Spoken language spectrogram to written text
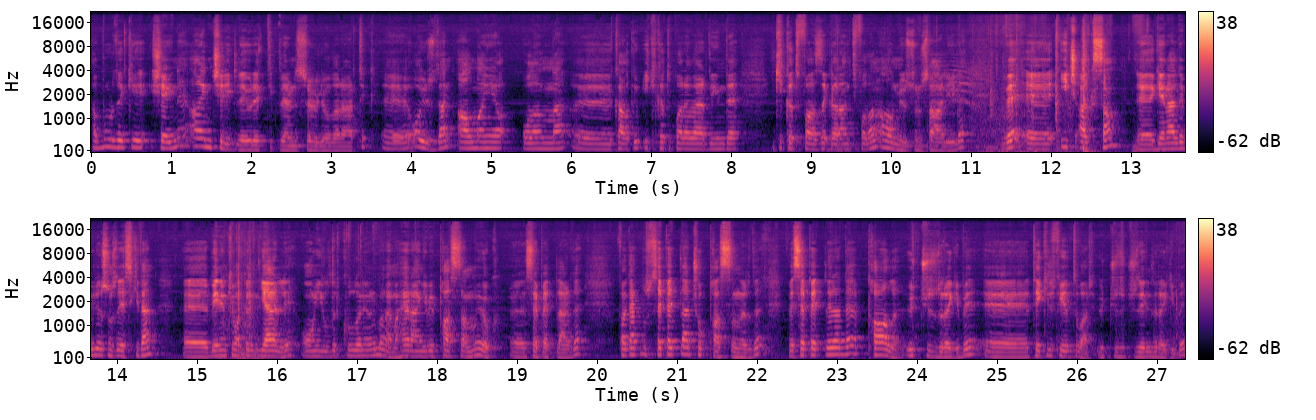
Ha, buradaki şey ne? Aynı çelikle ürettiklerini söylüyorlar artık. E, o yüzden Almanya olanına e, kalkıp iki katı para verdiğinde iki katı fazla garanti falan almıyorsunuz haliyle. Ve e, iç aksam e, genelde biliyorsunuz eskiden e, benimki bakın yerli 10 yıldır kullanıyorum ama herhangi bir paslanma yok e, sepetlerde. Fakat bu sepetler çok paslanırdı ve sepetlere de pahalı 300 lira gibi e, tekil fiyatı var 300-350 lira gibi.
